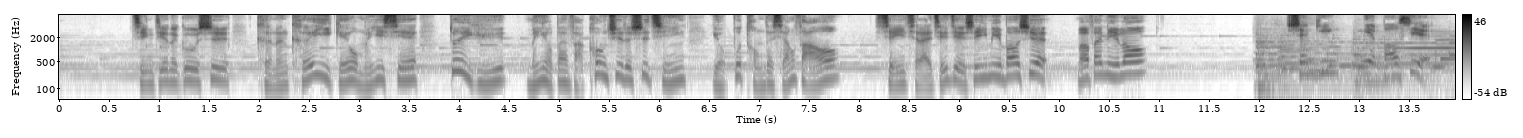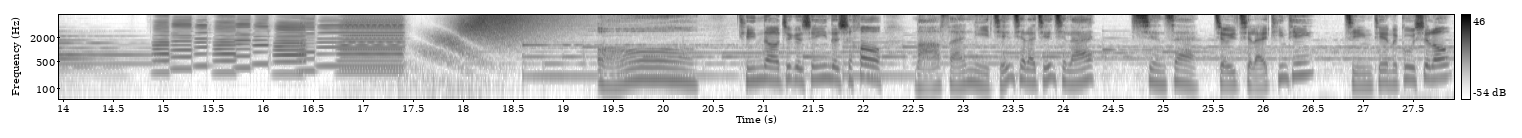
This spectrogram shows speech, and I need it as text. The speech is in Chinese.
今天的故事可能可以给我们一些对于没有办法控制的事情有不同的想法哦。先一起来解解声音面包屑，麻烦你喽。声音面包屑。哦，听到这个声音的时候，麻烦你捡起来，捡起来。现在就一起来听听今天的故事喽。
